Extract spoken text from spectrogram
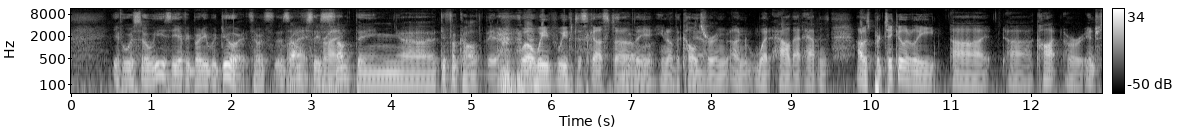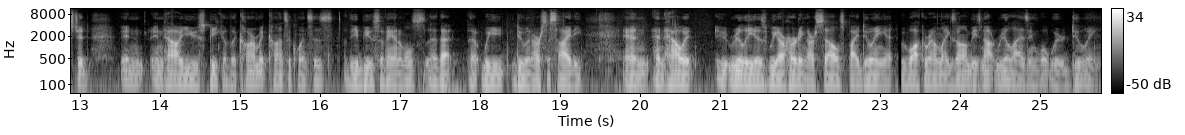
if it was so easy, everybody would do it. So it's, there's Right, obviously right. something uh, difficult there. well, we've we've discussed uh, So, the you know the culture yeah. and, and what how that happens. I was particularly uh, uh, caught or interested in in how you speak of the karmic consequences, of the abuse of animals uh, that that we do in our society, and and how it. It really is. We are hurting ourselves by doing it. We walk around like zombies, not realizing what we're doing.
